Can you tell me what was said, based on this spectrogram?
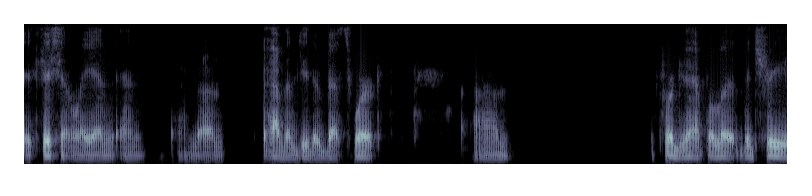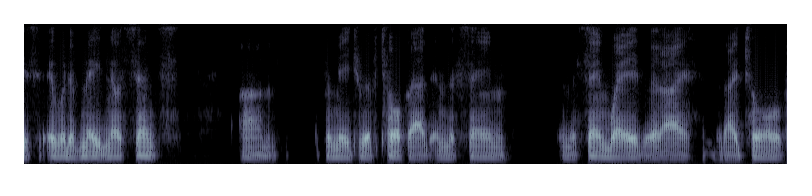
efficiently and and, and um, have them do their best work. Um, for example the, the, trees it would have made no sense um, for me to have told that in the same in the same way that i that i told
